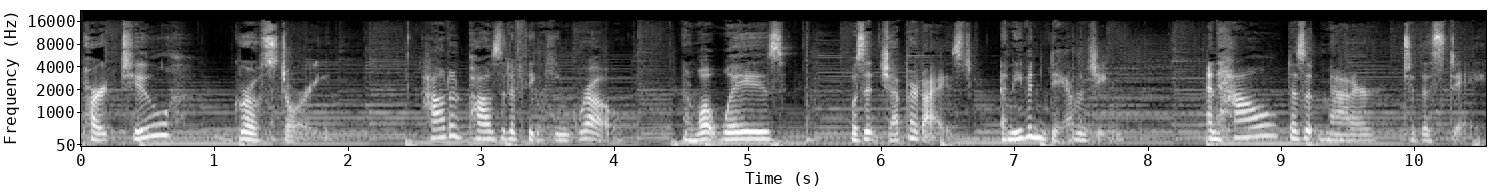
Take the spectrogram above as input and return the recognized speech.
Part 2 Growth Story. How did positive thinking grow? In what ways was it jeopardized and even damaging? And how does it matter to this day?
